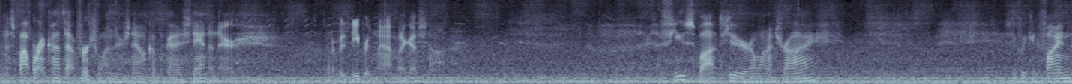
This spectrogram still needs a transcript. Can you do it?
In the spot where I caught that first one, there's now a couple guys standing there. Deeper than that, but I guess not. There's a few spots here I want to try. See if we can find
